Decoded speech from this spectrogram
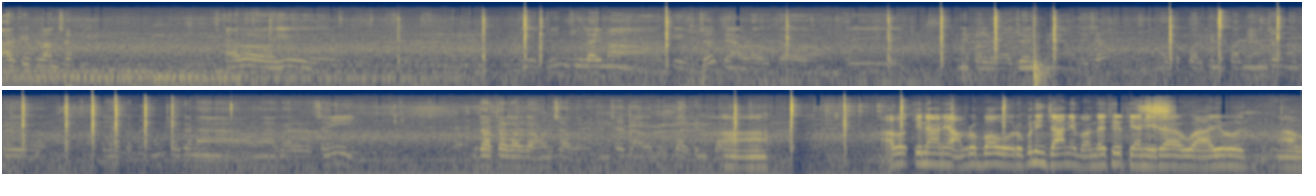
अर्कै प्लान छ। अब यो यो जुन जुलाईमा के हुन्छ त्यहाँबाट उता फेरि नेपालबाट जोइन पनि आउँदैछ। न त पर्खिनु पर्ने हुन्छ न त यो यहाँको ठाउँ ठेगाना उहाँ गरेर चाहिँ दर्ता गर्दा हुन्छ भने हुन्छ अब पर्खिनु पर्ने अब किनभने हाम्रो बाउहरू पनि जाने भन्दै थियो त्यहाँनिर ऊ आयो अब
